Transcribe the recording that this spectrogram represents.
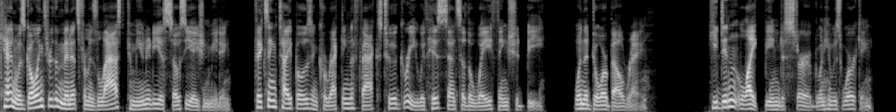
Ken was going through the minutes from his last community association meeting, fixing typos and correcting the facts to agree with his sense of the way things should be, when the doorbell rang. He didn't like being disturbed when he was working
